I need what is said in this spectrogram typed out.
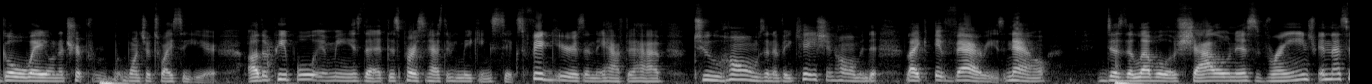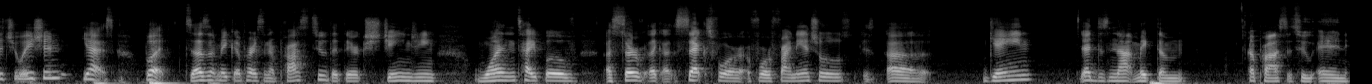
go away on a trip once or twice a year. Other people, it means that this person has to be making six figures and they have to have two homes and a vacation home and like it varies. Now, does the level of shallowness range in that situation? Yes, but doesn't make a person a prostitute that they're exchanging one type of a serv like a sex for for financial uh gain. That does not make them a prostitute and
